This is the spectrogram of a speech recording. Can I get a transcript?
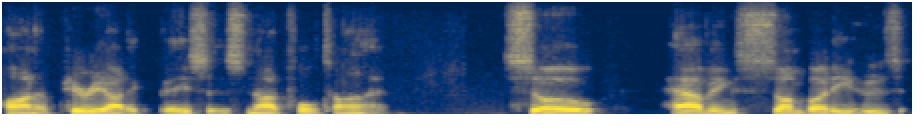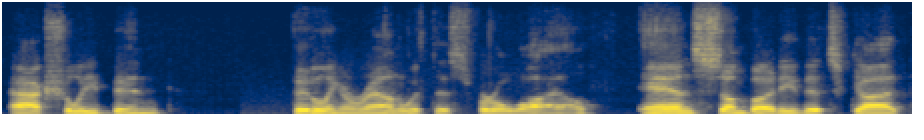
on a periodic basis not full time so having somebody who's actually been fiddling around with this for a while and somebody that's got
